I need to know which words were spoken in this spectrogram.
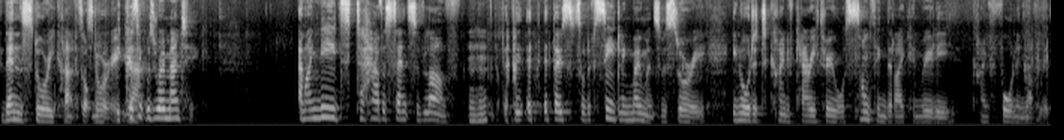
then the story kind That's of got story, me because yeah. it was romantic. And I need to have a sense of love mm -hmm. at, the, at, at those sort of seedling moments of a story in order to kind of carry through or something that I can really kind of fall in love with.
